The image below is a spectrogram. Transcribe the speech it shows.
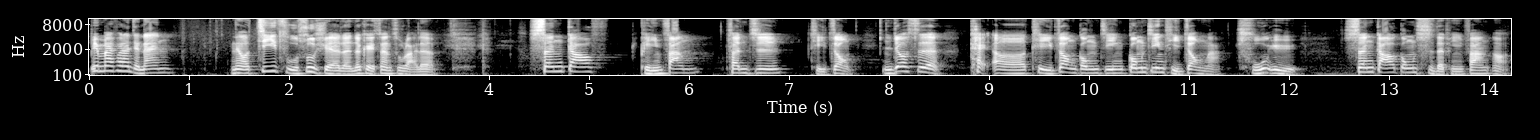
，BMI 非常简单，那有基础数学的人就可以算出来了。身高平方分之体重，你就是。K 呃，体重公斤，公斤体重啊，除以身高公尺的平方啊，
